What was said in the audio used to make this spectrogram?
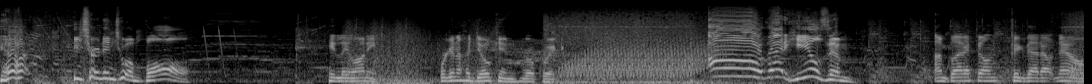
he turned into a ball! Hey, Leilani. We're gonna Hadouken real quick. Oh, that heals him! I'm glad I found, figured that out now.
